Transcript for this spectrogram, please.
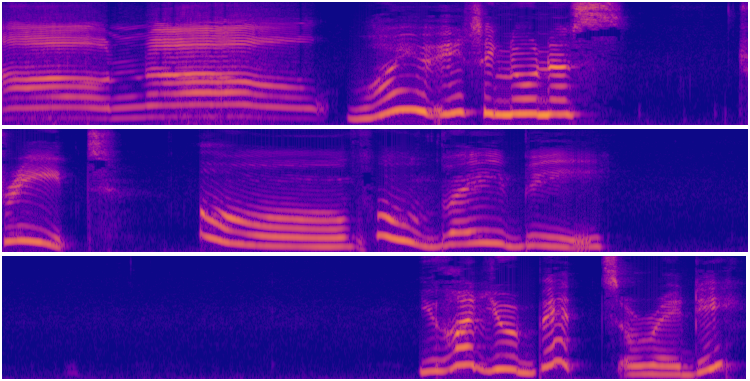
Oh no! Why are you eating Luna's treat? Oh, poor baby. You had your bits already.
